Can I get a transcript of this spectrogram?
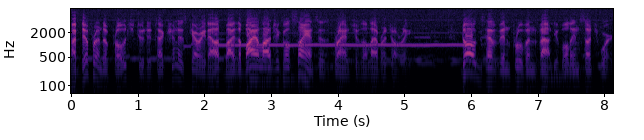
A different approach to detection is carried out by the Biological Sciences branch of the laboratory. Dogs have been proven valuable in such work,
